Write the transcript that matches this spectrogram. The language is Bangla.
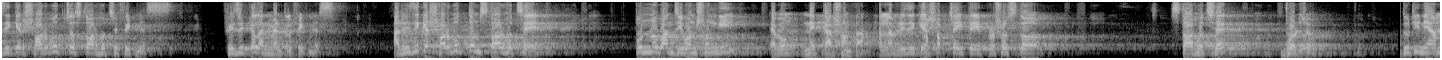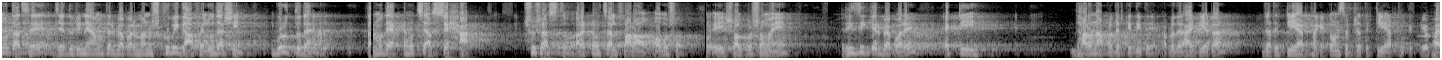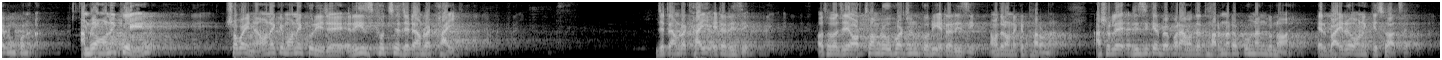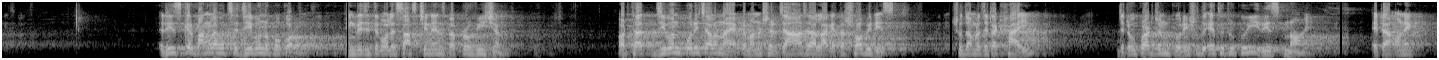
রিজিকের সর্বোচ্চ স্তর হচ্ছে fitness physical and mental fitness আর রিজিকের সর্বোত্তম স্তর হচ্ছে পুণ্যবান জীবন সঙ্গী এবং নেককার সন্তান। আল্লাহ রিজিকের সবচাইতে প্রশস্ত স্তর হচ্ছে ধৈর্য। দুটি নিয়ামত আছে, যে দুটি নিয়ামতের ব্যাপারে মানুষ খুবই গাফেল, উদাসীন, গুরুত্ব দেয় না। তার মধ্যে একটা হচ্ছে আসেহা সুস্বাস্থ্য, আর একটা হচ্ছে আল ফারাগ অবসর এই স্বল্প সময়ে রিজিকের ব্যাপারে একটি ধারণা আপনাদেরকে দিতে, আপনাদের আইডিয়াটা যাতে ক্লিয়ার থাকে কনসেপ্ট যাতে ক্লিয়ার থাকে, প্রিয় ভাই এবং বোনেরা। আমরা অনেকে, সবাই না, অনেকে মনে করি যে রিস্ক হচ্ছে যেটা আমরা খাই। যেটা আমরা খাই, এটা রিজিক। অথবা যে অর্থ আমরা উপার্জন করি, এটা রিজিক। আমাদের অনেকের ধারণা। আসলে রিজিকের ব্যাপারে আমাদের ধারণাটা পূর্ণাঙ্গ নয়। এর বাইরেও অনেক কিছু আছে। রিস্কের বাংলা হচ্ছে জীবন উপকরণ। ইংরেজিতে বলে সাস্টেনেন্স বা প্রভিশন অর্থাৎ জীবন পরিচালনায় একটা মানুষের যা যা লাগে তা সবই রিস্ক। শুধু আমরা যেটা খাই, যেটা উপার্জন করি, শুধু এতটুকুই রিস্ক নয়। এটা অনেক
